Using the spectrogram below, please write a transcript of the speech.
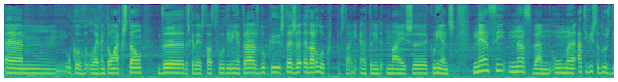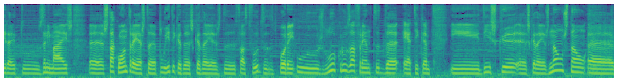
Um, o que leva então à questão de, das cadeias de fast food irem atrás do que esteja a dar lucro, por estarem a atrair mais uh, clientes. Nancy Nussbaum, uma ativista dos direitos animais, uh, está contra esta política das cadeias de fast food de porem os lucros à frente da ética e diz que as cadeias não estão a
